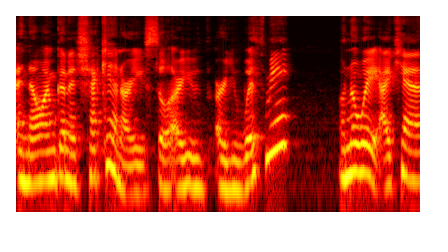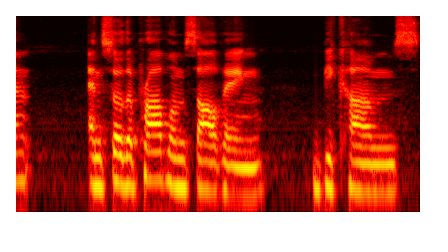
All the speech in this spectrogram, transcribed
And now i'm gonna check in. Are you still are you are you with me? Oh no wait i can't and so the problem solving becomes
